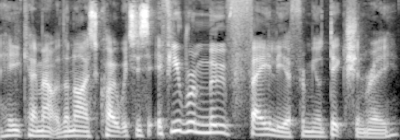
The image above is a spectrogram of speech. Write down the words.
he came out with a nice quote, which is if you remove failure from your dictionary,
